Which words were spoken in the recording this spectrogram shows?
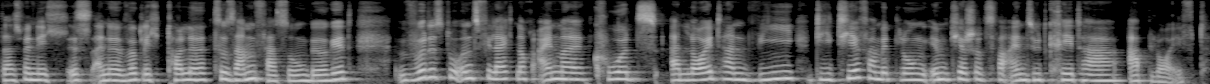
Das finde ich ist eine wirklich tolle Zusammenfassung, Birgit. Würdest du uns vielleicht noch einmal kurz erläutern, wie die Tiervermittlung im Tierschutzverein Südkreta abläuft?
